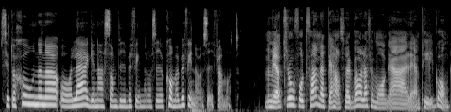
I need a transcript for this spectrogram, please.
situationerna och lägena som vi befinner oss i och kommer befinna oss i framåt? Men jag tror fortfarande att det hans verbala förmåga är en tillgång.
